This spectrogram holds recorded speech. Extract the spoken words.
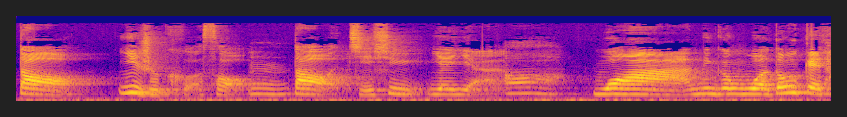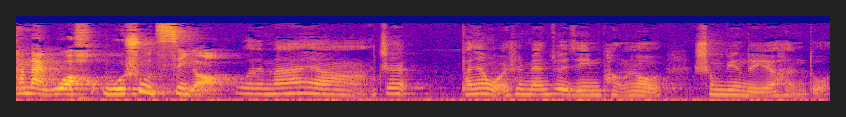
到一直咳嗽，嗯到急性咽炎，啊、哇，那个我都给他买过无数次药。我的妈呀，这发现我身边最近朋友生病的也很多。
